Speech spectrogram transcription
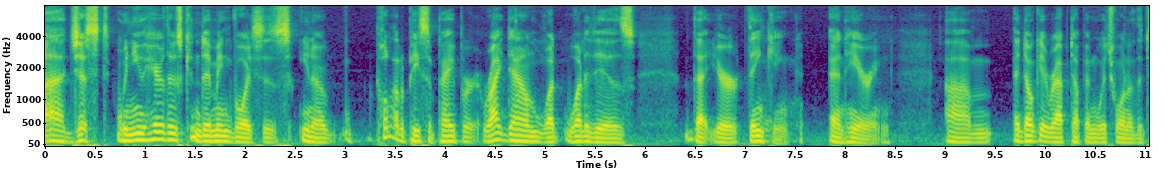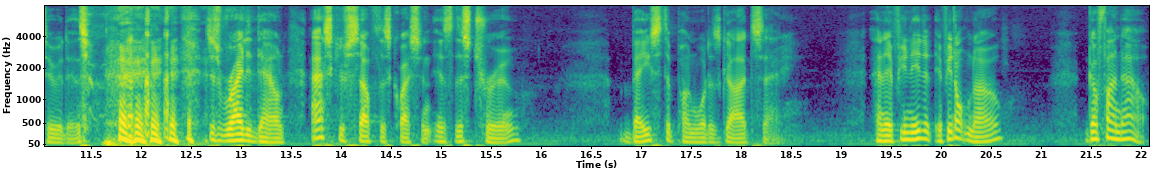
Uh, just when you hear those condemning voices, you know, pull out a piece of paper, write down what, what it is that you're thinking and hearing. Um, and don't get wrapped up in which one of the two it is. just write it down. Ask yourself this question Is this true? Based upon what does God say? And if you need it, if you don't know, go find out.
